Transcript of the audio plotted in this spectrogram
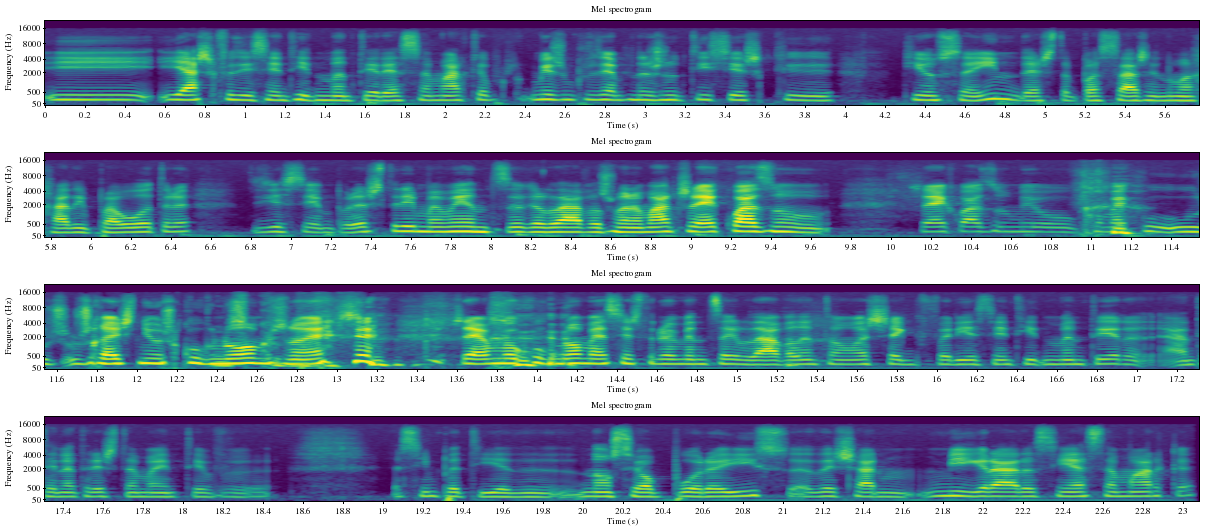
E, e acho que fazia sentido manter essa marca, porque mesmo, por exemplo, nas notícias que, que iam saindo desta passagem de uma rádio para a outra, dizia sempre extremamente desagradável. Joana Marques já é quase um. Já é quase o meu. Como é que os, os reis tinham os cognomes, não é? já é o meu cognome, é ser extremamente desagradável. Então achei que faria sentido manter. A Antena 3 também teve a simpatia de não se opor a isso, a deixar-me migrar assim essa marca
